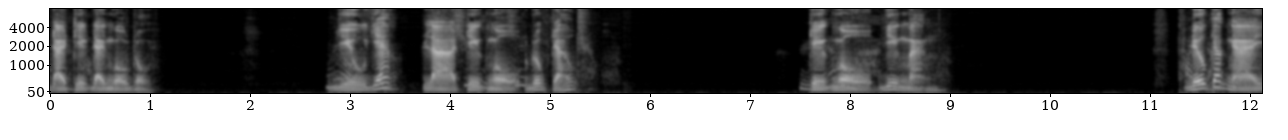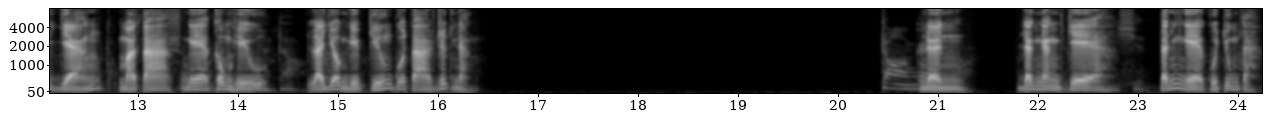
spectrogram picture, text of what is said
đại triệt đại ngộ rồi. Diệu giác là triệt ngộ rốt ráo triệt ngộ viên mãn. Nếu các ngài giảng mà ta nghe không hiểu là do nghiệp chướng của ta rất nặng. Nên đã ngăn che tánh nghe của chúng ta.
